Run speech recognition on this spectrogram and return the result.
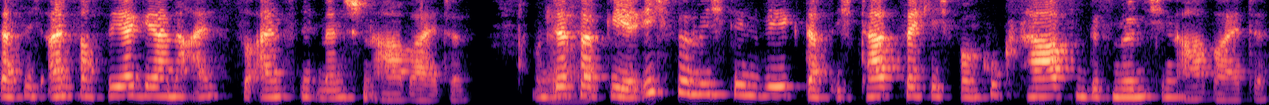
dass ich einfach sehr gerne eins zu eins mit Menschen arbeite. Und Ja. deshalb gehe ich für mich den Weg, dass ich tatsächlich von Cuxhaven bis München arbeite.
